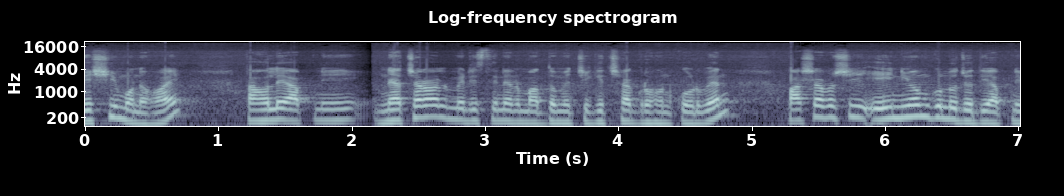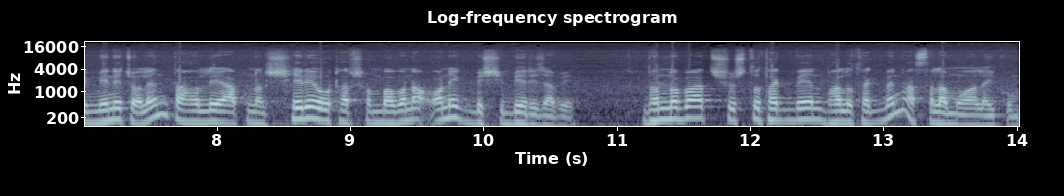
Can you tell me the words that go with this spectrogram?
বেশি মনে হয় তাহলে আপনি ন্যাচারাল মেডিসিনের মাধ্যমে চিকিৎসা গ্রহণ করবেন। পাশাপাশি এই নিয়মগুলো যদি আপনি মেনে চলেন, তাহলে আপনার সেরে ওঠার সম্ভাবনা অনেক বেশি বেড়ে যাবে। ধন্যবাদ, সুস্থ থাকবেন, ভালো থাকবেন। আসসালামু আলাইকুম।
